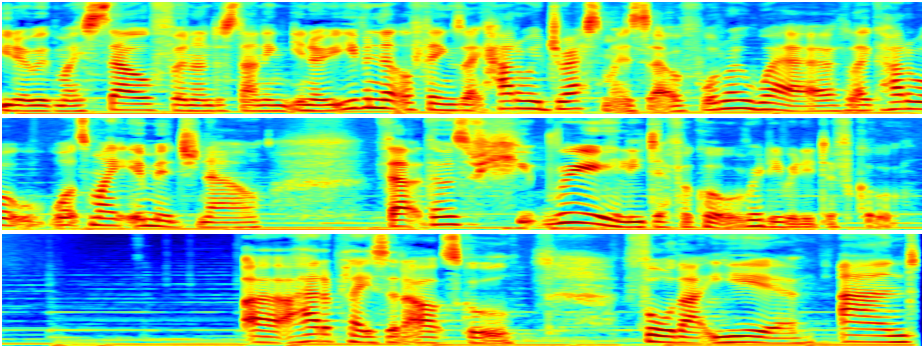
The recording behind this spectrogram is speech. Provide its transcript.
you know with myself and understanding you know even little things like how do I dress myself? What do I wear? Like how do I, what's my image now? That that was really difficult really really difficult uh, I had a place at art school for that year. And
